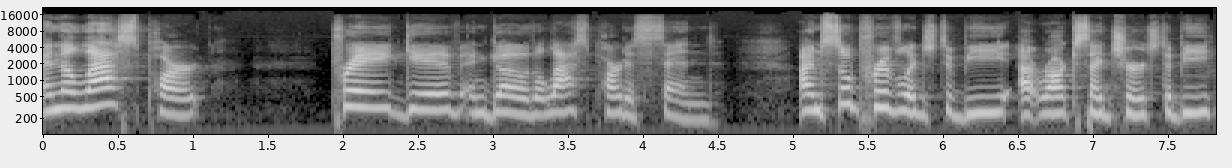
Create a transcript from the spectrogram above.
And the last part, pray, give, and go, the last part is send. I'm so privileged to be at Rockside Church, to be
